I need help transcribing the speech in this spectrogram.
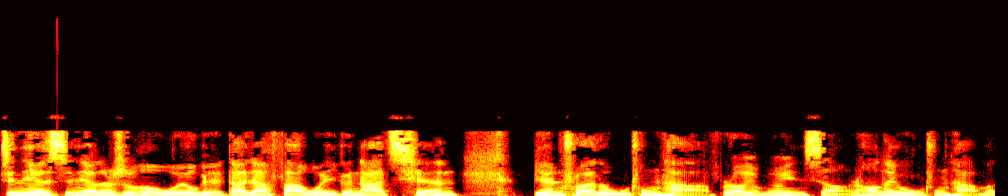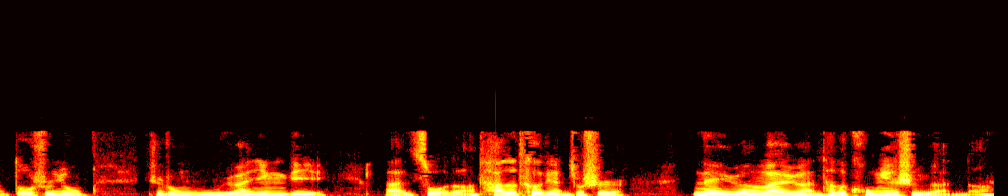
今年新年的时候，我有给大家发过一个拿钱编出来的五重塔，不知道有没有印象？然后那个五重塔嘛，都是用这种五元硬币来做的，它的特点就是。内圆外圆，它的孔也是圆的。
